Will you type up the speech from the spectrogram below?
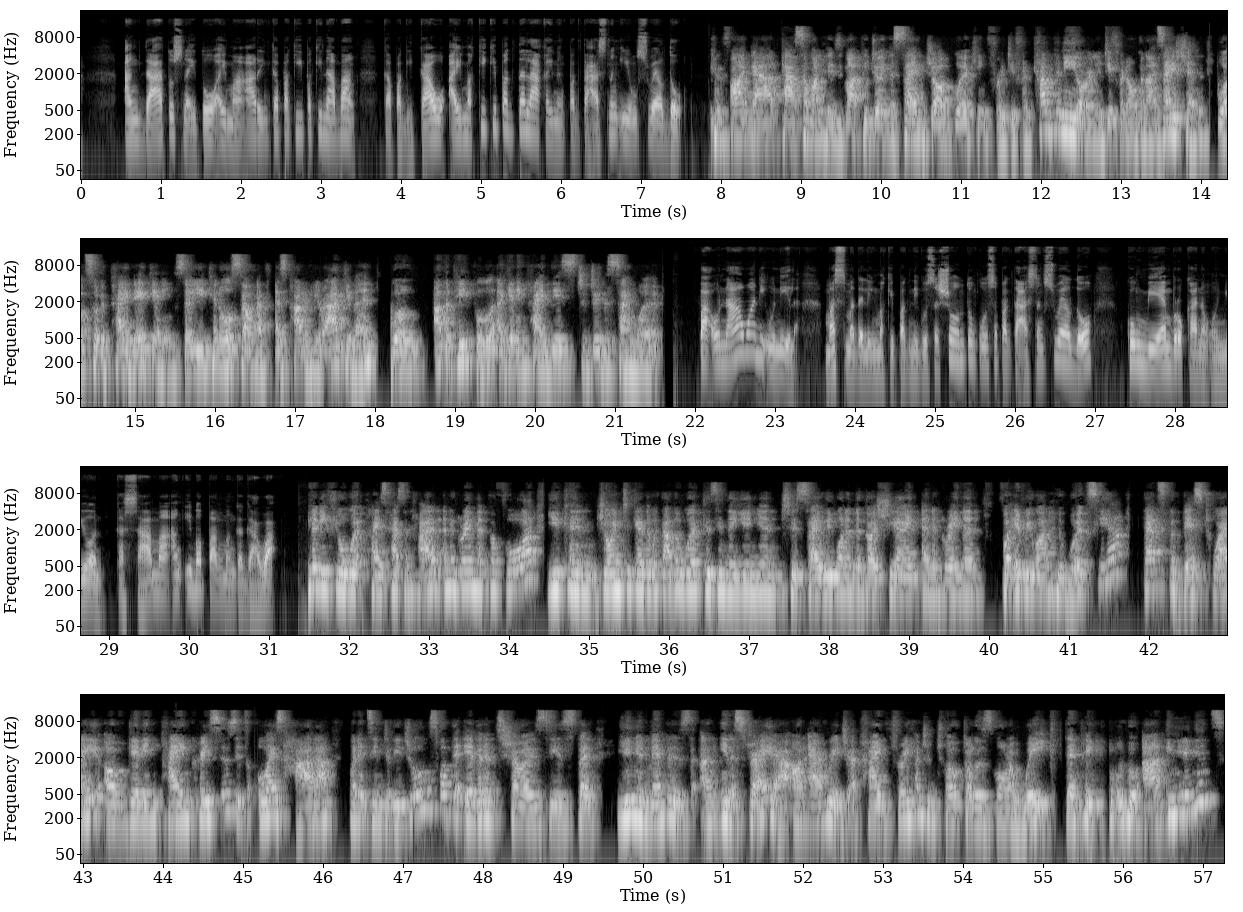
Ang datos na ito ay maaaring kapakipakinabang kapag ikaw ay makikipagtalakay ng pagtaas ng iyong sweldo. Can find out how someone who might be doing the same job working for a different company or in a different organisation, what sort of pay they're getting. So you can also have, as part of your argument, well, other people are getting paid this to do the same work. Paunawa ni Unil, mas madaling makipagnegosasyon tungkol sa pagtaas ng sweldo kung miyembro ka ng unyon, kasama ang iba pang manggagawa. Even if your workplace hasn't had an agreement before, you can join together with other workers in the union to say we want to negotiate an agreement for everyone who works here. That's the best way of getting pay increases. It's always harder when it's individuals. What the evidence shows is that union members in Australia, on average, are paid $312 more a week than people who aren't in unions.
